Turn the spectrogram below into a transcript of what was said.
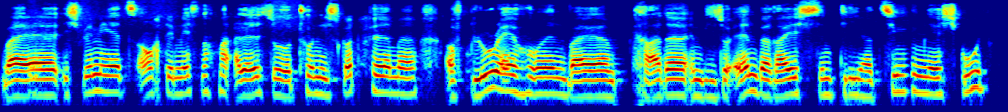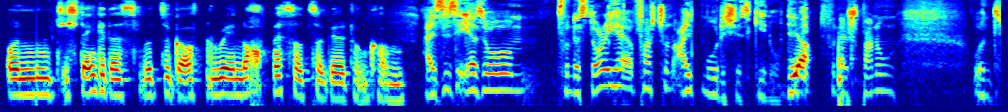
Weil ich will mir jetzt auch demnächst nochmal alle so Tony Scott Filme auf Blu-ray holen, weil gerade im visuellen Bereich sind die ja ziemlich gut und ich denke, das wird sogar auf Blu-ray noch besser zur Geltung kommen. Also es ist eher so von der Story her fast schon altmodisches Kino. Der ja. von der Spannung und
